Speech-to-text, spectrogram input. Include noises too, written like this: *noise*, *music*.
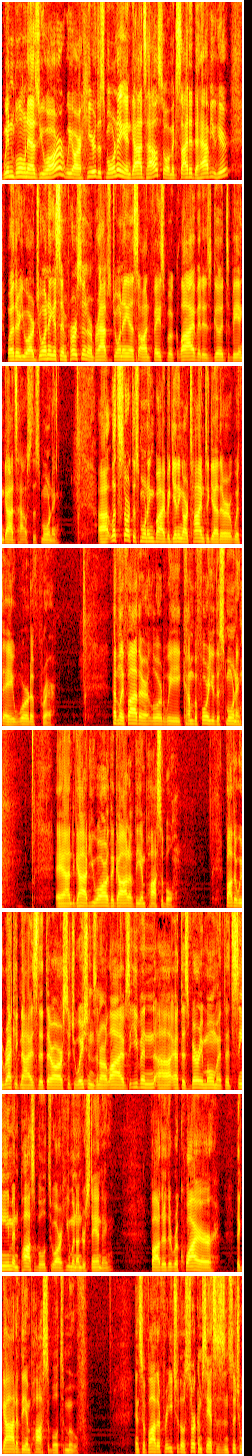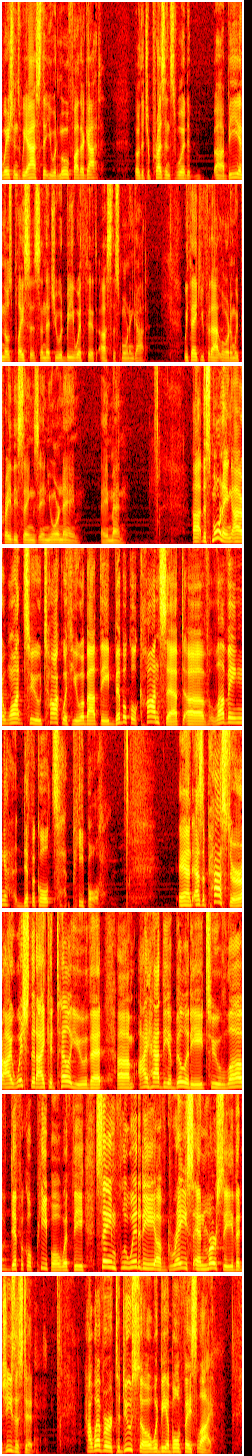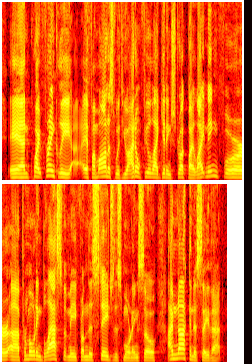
windblown as you are, we are here this morning in God's house, so I'm excited to have you here. Whether you are joining us in person or perhaps joining us on Facebook Live, it is good to be in God's house this morning. Uh, let's start this morning by beginning our time together with a word of prayer. Heavenly Father, Lord, we come before you this morning. And God, you are the God of the impossible. Father, we recognize that there are situations in our lives, even uh, at this very moment, that seem impossible to our human understanding. Father, that require the God of the impossible to move. And so, Father, for each of those circumstances and situations, we ask that you would move, Father God. Lord, that your presence would uh, be in those places and that you would be with us this morning, God. We thank you for that, Lord, and we pray these things in your name. Amen. Uh, this morning, I want to talk with you about the biblical concept of loving difficult people. And as a pastor, I wish that I could tell you that um, I had the ability to love difficult people with the same fluidity of grace and mercy that Jesus did. However, to do so would be a bold faced lie. And quite frankly, if I'm honest with you, I don't feel like getting struck by lightning for uh, promoting blasphemy from this stage this morning, so I'm not going to say that.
